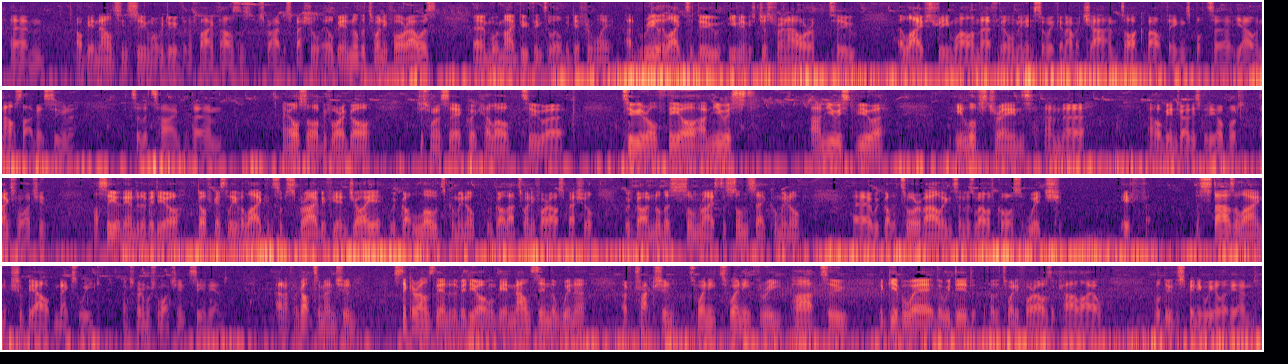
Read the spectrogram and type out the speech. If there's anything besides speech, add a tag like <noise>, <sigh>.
Um, I'll be announcing soon what we're doing for the 5,000 subscriber special. It'll be another 24 hours, um, but we might do things a little bit differently. I'd really like to do, even if it's just for an hour or two, a live stream while I'm there filming it so we can have a chat and talk about things. But uh, yeah, I'll announce that a bit sooner to the time. Um, I also, before I go, just want to say a quick hello to uh, two-year-old Theo, our newest, our newest viewer. He loves trains and. Uh, I hope you enjoy this video, bud. Thanks for watching. I'll see you at the end of the video. Don't forget to leave a like and subscribe if you enjoy it. We've got loads coming up. We've got that 24 hour special. We've got another sunrise to sunset coming up. Uh, we've got the tour of Arlington as well, of course, which, if the stars align, should be out next week. Thanks very much for watching. See you at the end. And I forgot to mention, stick around to the end of the video and we'll be announcing the winner of Traction 2023 Part 2 the giveaway that we did for the 24 hours at Carlisle. We'll do the spinny wheel at the end.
